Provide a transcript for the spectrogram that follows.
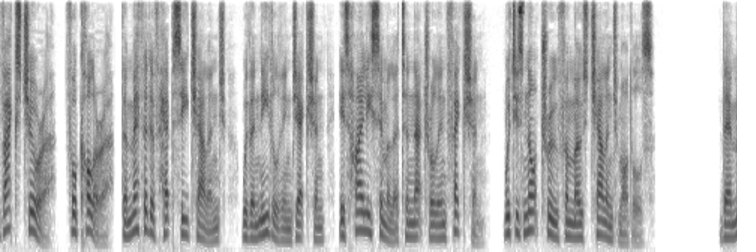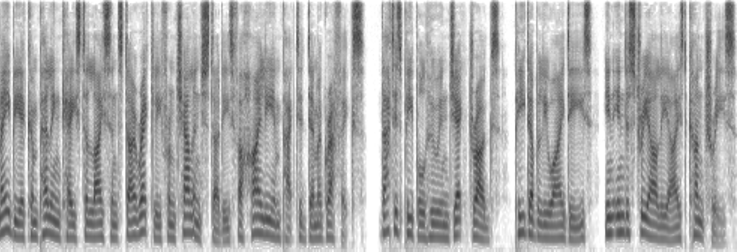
Vaxchora, for cholera, the method of Hep C challenge, with a needle injection, is highly similar to natural infection, which is not true for most challenge models. There may be a compelling case to license directly from challenge studies for highly impacted demographics, that is, people who inject drugs, PWIDs, in industrialized countries.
